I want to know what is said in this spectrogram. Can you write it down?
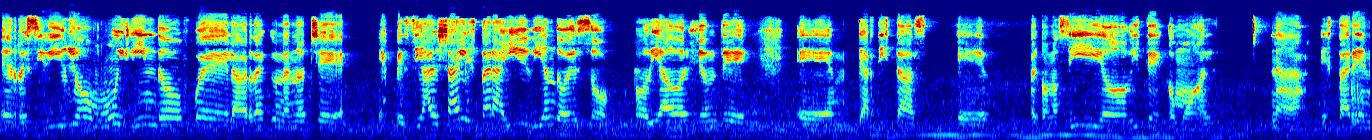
eh, recibirlo, muy lindo, fue la verdad que una noche especial, ya el estar ahí viviendo eso, rodeado de gente, eh, de artistas eh, reconocidos, viste, como nada, estar en,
